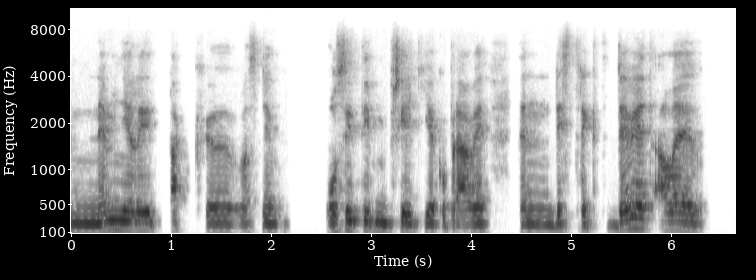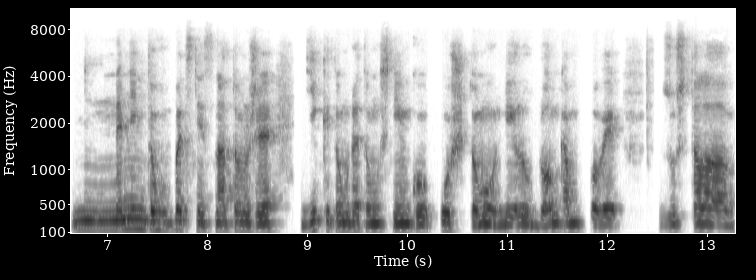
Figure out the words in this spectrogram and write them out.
neměli tak eh, vlastně pozitivní přijetí jako právě ten District 9, ale nemění to vůbec nic na tom, že díky tomuhle tomu snímku už tomu Nilu Blomkampovi zůstala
